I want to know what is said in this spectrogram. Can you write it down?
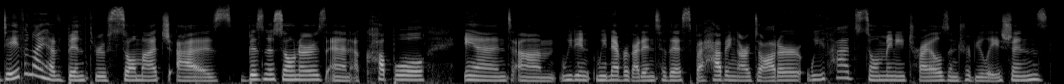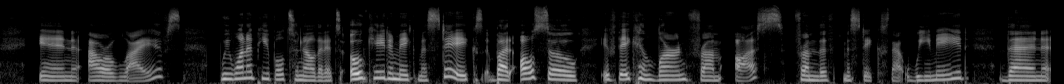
dave and i have been through so much as business owners and a couple and um, we didn't we never got into this but having our daughter we've had so many trials and tribulations in our lives we wanted people to know that it's okay to make mistakes, but also if they can learn from us, from the mistakes that we made, then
